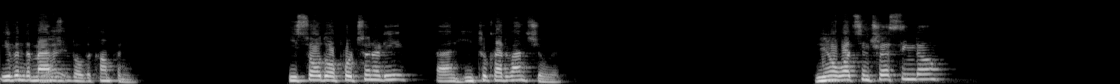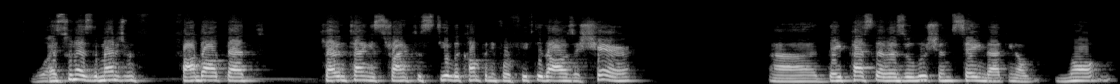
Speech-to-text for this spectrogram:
Even the management right. of the company. He saw the opportunity and he took advantage of it. You know what's interesting though? What? As soon as the management found out that Kevin Tang is trying to steal the company for $50 a share, uh, they passed a resolution saying that, you know, no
